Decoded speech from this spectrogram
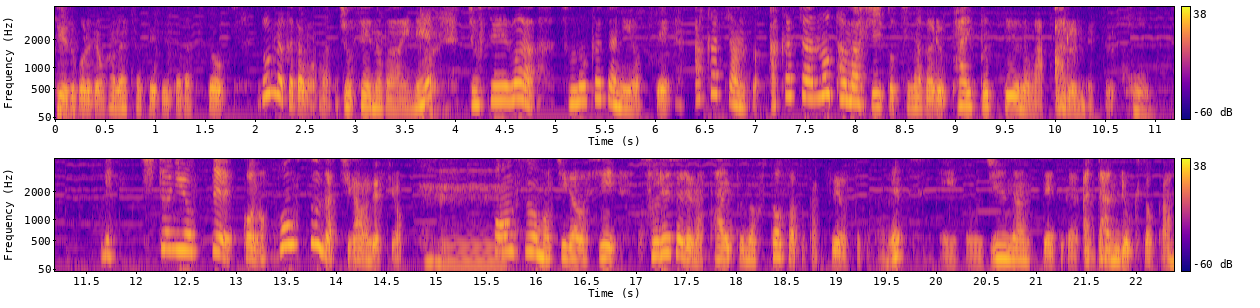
ていうところでお話しさせていただくと、どんな方も、まあ、女性の場合ね、はい女性はその方によって赤ちゃんと赤ちゃんの魂とつながるパイプっていうのがあるんです。で、人によってこの本数が違うんですよ。本数も違うし、それぞれのパイプの太さとか強さとかね、えっ、と、柔軟性とか、あ、弾力とか、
